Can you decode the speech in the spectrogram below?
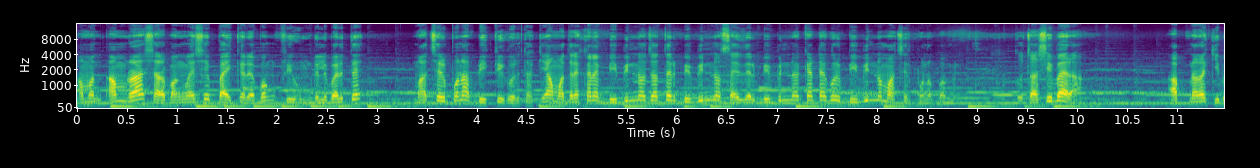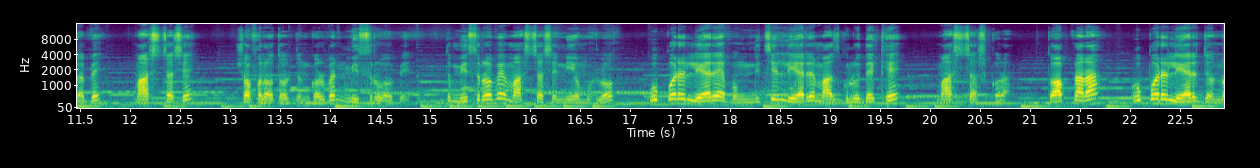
আমা- আমরা সারা বাংলাদেশে পাইকারি এবং ফ্রি হোম ডেলিভারিতে মাছের পোনা বিক্রি করে থাকি। আমাদের এখানে বিভিন্ন জাতের, বিভিন্ন সাইজের বিভিন্ন ক্যাটাগরি বিভিন্ন মাছের পোনা পাবেন। তো চাষি ভাইরা, আপনারা কীভাবে মাছ চাষে সফলতা অর্জন করবেন? মিশ্রভাবে। তো মিশ্রভাবে মাছ চাষের নিয়ম হলো উপরের লেয়ারে এবং নিচের লেয়ারের মাছগুলো দেখে মাছ চাষ করা। তো আপনারা উপরের লেয়ারের জন্য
